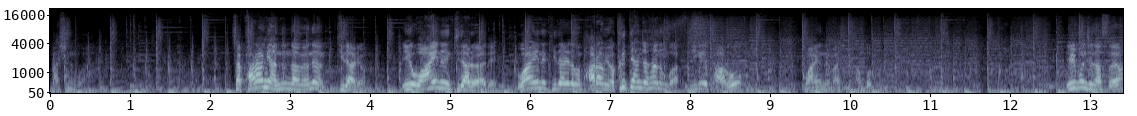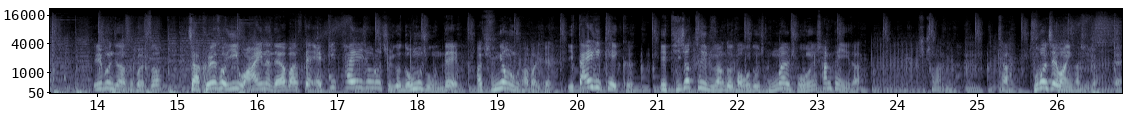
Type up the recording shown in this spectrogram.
마시는 거야. 자, 바람이 안 눈다면은 기다려. 이 와인은 기다려야 돼. 와인을 기다리다 보면 바람이 와. 그때 한 잔 하는 거야. 이게 바로 와인을 마시는 방법입니다. 1분 지났어요? 1분 지났어 벌써? 자 그래서 이 와인은 내가 봤을 때 에피타이저로 즐겨. 너무 좋은데 아, 중요한 거 봐봐 이제. 이 딸기 케이크 이 디저트 류랑도 먹어도 정말 좋은 샴페인이다. 추천합니다. 자 두 번째 와인 가시죠. 네.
